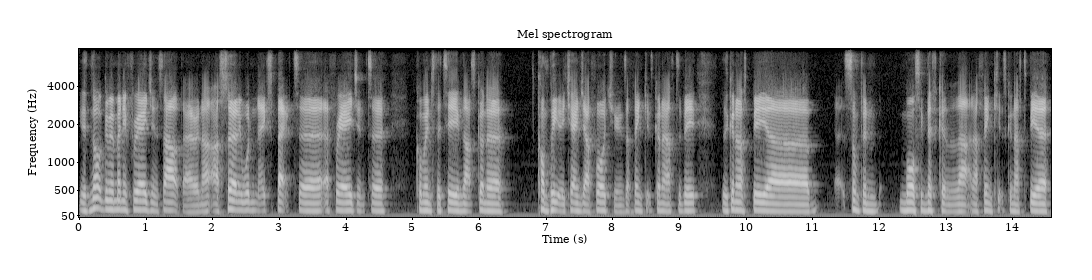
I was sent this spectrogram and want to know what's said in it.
there's not going to be many free agents out there. And I, I certainly wouldn't expect a, a free agent to come into the team that's going to completely change our fortunes. I think it's going to have to be there's going to have to be uh, something more significant than that, and I think it's going to have to be a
